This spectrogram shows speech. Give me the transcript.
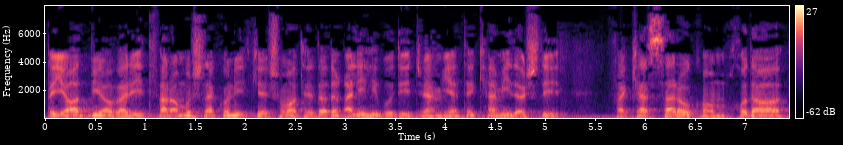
به یاد بیاورید فراموش نکنید که شما تعداد قلیلی بودید جمعیت کمی داشتید. فکثرکم خدا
